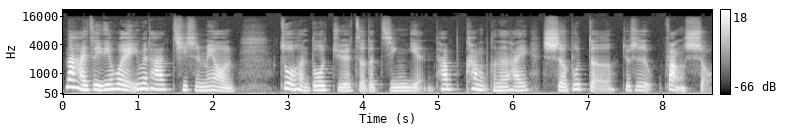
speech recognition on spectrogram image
那孩子一定会，因为他其实没有做很多抉择的经验，他看可能还舍不得，就是放手。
